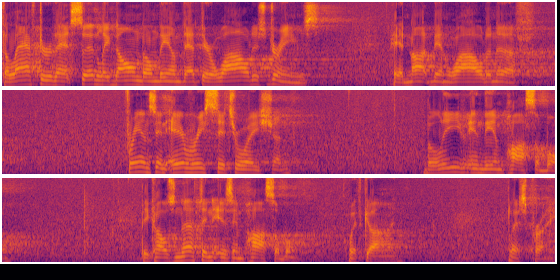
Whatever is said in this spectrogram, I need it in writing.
to laughter that suddenly dawned on them that their wildest dreams had not been wild enough. Friends, in every situation, believe in the impossible because nothing is impossible with God. Let's pray.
